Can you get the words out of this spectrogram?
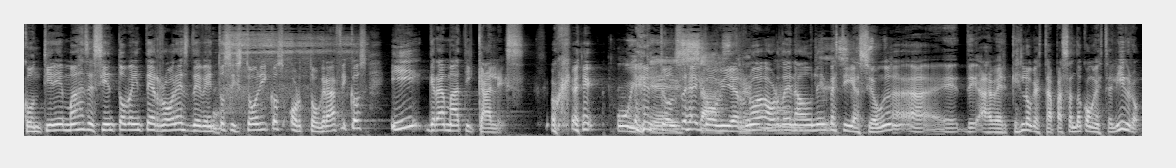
Contiene más de 120 errores de eventos históricos, ortográficos y gramaticales. ¿Ok? Uy, Entonces el gobierno ha ordenado una investigación a, a- eh, de, a ver qué es lo que está pasando con este libro.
